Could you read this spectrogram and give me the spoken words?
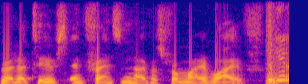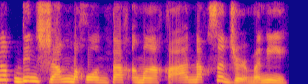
relatives and friends and neighbors from my wife. Hirap din siyang makontak ang mga kaanak sa Germany.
